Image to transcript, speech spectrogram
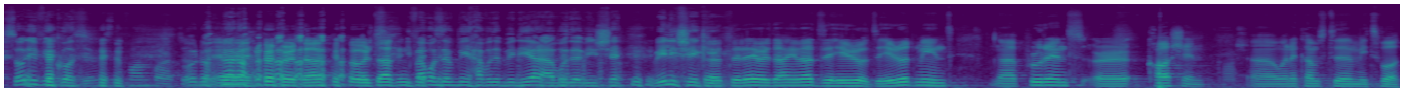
So difficult. You missed the fun part. Oh, John. no, no, no, no. we're talking. We're talking. If I would have been, I would have been here, I would have been sh- really So shaking. today we're talking about zehirut. Zehirut means uh, prudence or caution, Caution. Uh, when it comes to mitzvot.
